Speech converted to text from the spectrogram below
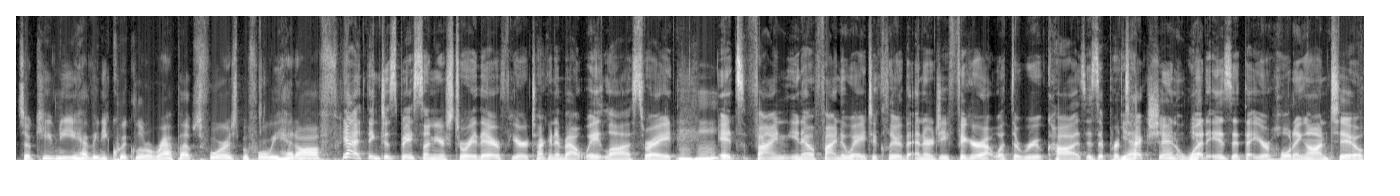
So, Keeveney, you have any quick little wrap ups for us before we head off? Yeah, I think just based on your story there, if you're talking about weight loss, right, Mm-hmm. it's find you know find a way to clear the energy. Figure out what the root cause is. It protection? What is it that you're holding on to?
